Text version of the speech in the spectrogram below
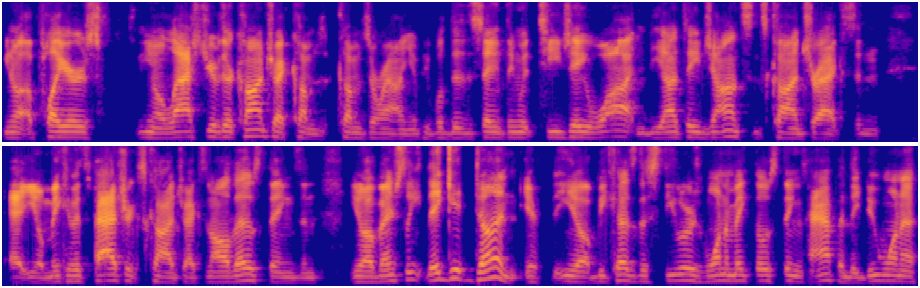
you know a player's you know last year of their contract comes comes around, you know, people did the same thing with T.J. Watt and Diontae Johnson's contracts and at, you know, Minkah Fitzpatrick's contracts and all those things. And, you know, eventually they get done if, you know, because the Steelers want to make those things happen. They do want to,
